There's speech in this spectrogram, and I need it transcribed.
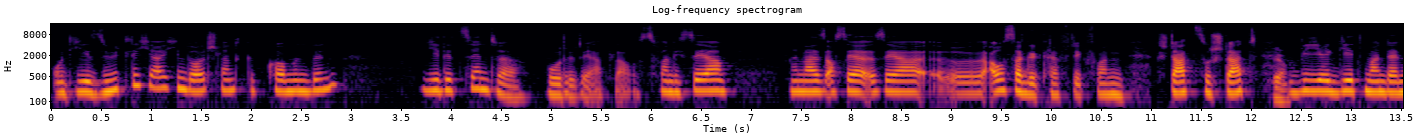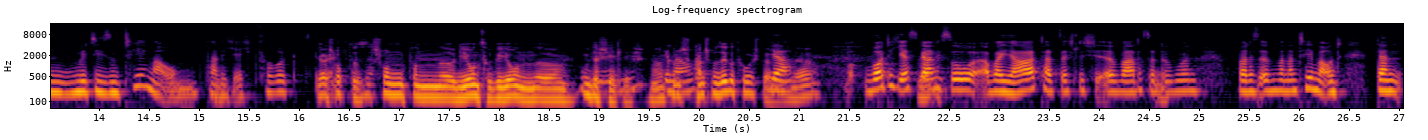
Und je südlicher ich in Deutschland gekommen bin, je dezenter wurde der Applaus. Fand ich sehr, na, ist auch sehr, sehr äh, aussagekräftig von Stadt zu Stadt. Ja. Wie geht man denn mit diesem Thema um? Fand ich echt verrückt. Ja, ich glaube, das ist schon von Region zu Region äh, unterschiedlich. Mhm, ne? genau. kann, ich, kann ich mir sehr gut vorstellen. Ja. ja. Wollte ich erst ja. gar nicht so, aber ja, tatsächlich äh, war das dann irgendwann, war das irgendwann ein Thema. Und dann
